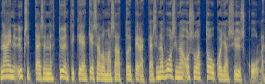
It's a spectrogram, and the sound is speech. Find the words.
Näin yksittäisen työntekijän kesäloma saattoi peräkkäisenä vuosina osua touko- ja syyskuulle.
